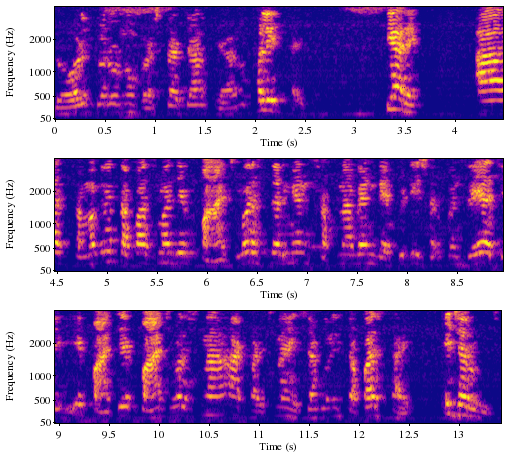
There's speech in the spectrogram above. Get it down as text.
દોઢ કરોડનો ભ્રષ્ટાચાર થયાનું ફલિત થાય છે. ત્યારે આ સમગ્ર તપાસમાં જે પાંચ વર્ષ દરમિયાન સપનાબેન ડેપ્યુટી સરપંચ રહ્યા છે, એ પાંચે પાંચ વર્ષના આ ખર્ચના હિસાબોની તપાસ થાય એ જરૂરી છે.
